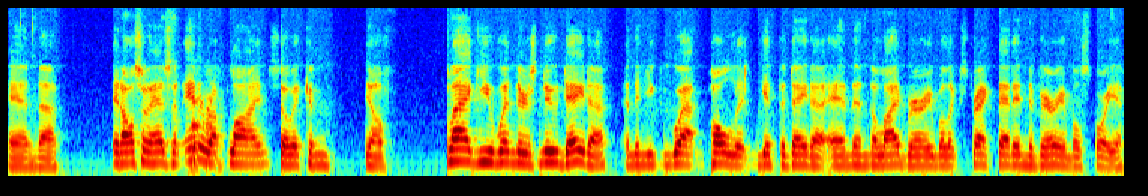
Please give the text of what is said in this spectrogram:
And uh, it also has an interrupt line so it can, you know, flag you when there's new data, and then you can go out and poll it and get the data, and then the library will extract that into variables for you.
